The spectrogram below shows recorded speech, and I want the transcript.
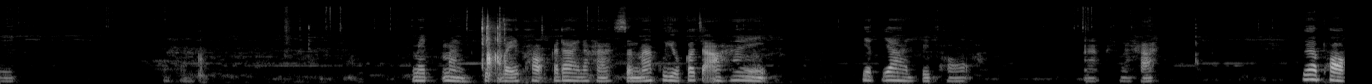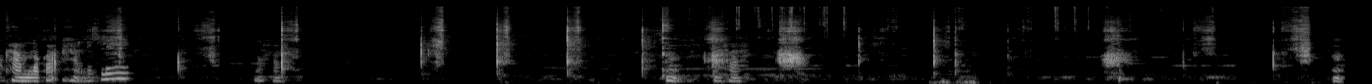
ล็กๆนะคะเม็ดมันเก็บไว้เพาะก็ได้นะคะ ส่วนมากคุยก็จะเอาให้ญาติญาติๆไปเพาะอะนะคะ พื่อพอคำแล้วก็อาหารเล็กๆนะคะอืมนะคะอืม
